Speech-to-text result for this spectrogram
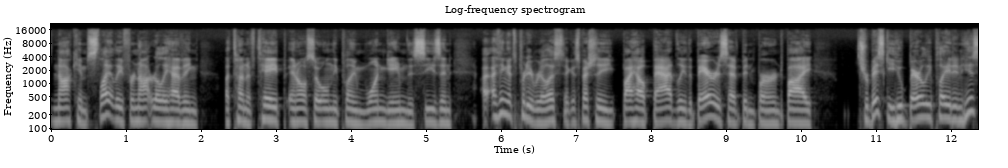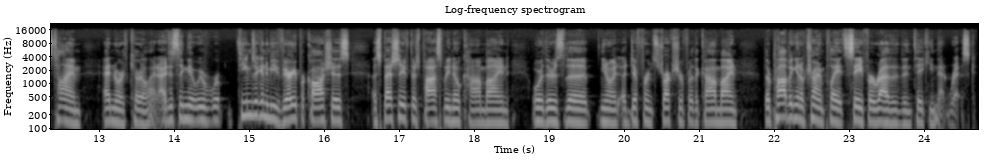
knock him slightly for not really having a ton of tape and also only playing one game this season. I think that's pretty realistic, especially by how badly the Bears have been burned by Trubisky, who barely played in his time at North Carolina. I just think that we we're, teams are going to be very precautious, especially if there's possibly no combine or there's the you know a, a different structure for the combine. They're probably going to try and play it safer rather than taking that risk.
